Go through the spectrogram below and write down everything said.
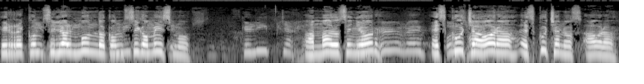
y reconcilió al mundo consigo mismo. Amado Señor, escucha ahora, escúchanos ahora,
